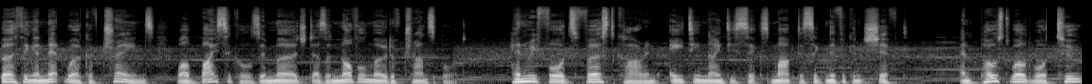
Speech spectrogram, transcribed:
birthing a network of trains while bicycles emerged as a novel mode of transport. Henry Ford's first car in 1896 marked a significant shift, and post-World War II,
